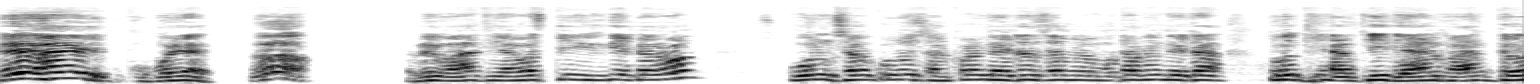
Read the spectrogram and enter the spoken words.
એ, એ, ઊભો હા. હવે વાત વ્યવસ્થિત રીતે કરો. કોણ છે કોનો સરપંચ બેઠા છે મોટા પણ બેઠા તો ધ્યાનથી ધ્યાન વાત કરો.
